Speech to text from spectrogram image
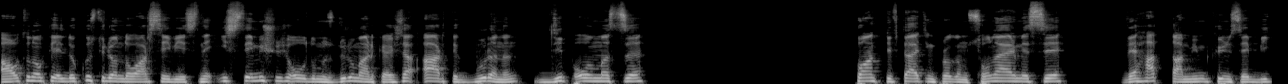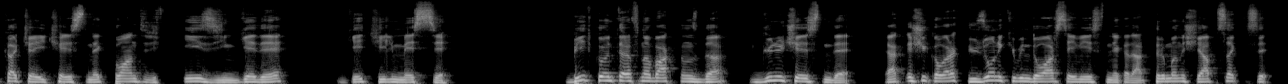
6.59 trilyon dolar seviyesine istemiş olduğumuz durum arkadaşlar artık buranın dip olması Quantitative Tightening programı sona ermesi ve hatta mümkünse birkaç ay içerisinde Quantitative easing'e de geçilmesi. Bitcoin tarafına baktığınızda gün içerisinde yaklaşık olarak 112 bin dolar seviyesine kadar tırmanış yapsak ise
